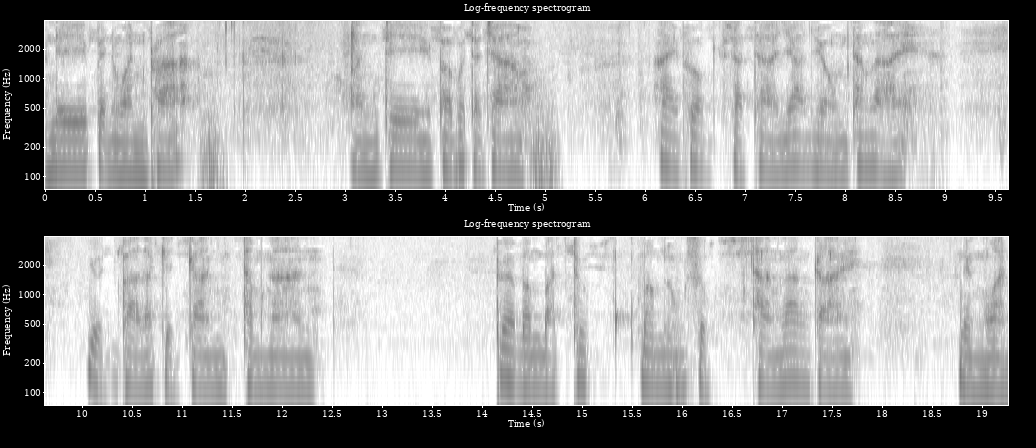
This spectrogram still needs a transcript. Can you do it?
ันนี้เป็นวันพระ วันที่พระพุทธเจ้า ให้พวกศรัทธาญาติโยมทั้งหลาย หยุดภารกิจการทำงาน เพื่อบำบัดทุกบำรุงสุขทางร่างกายหนึ่งวัน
